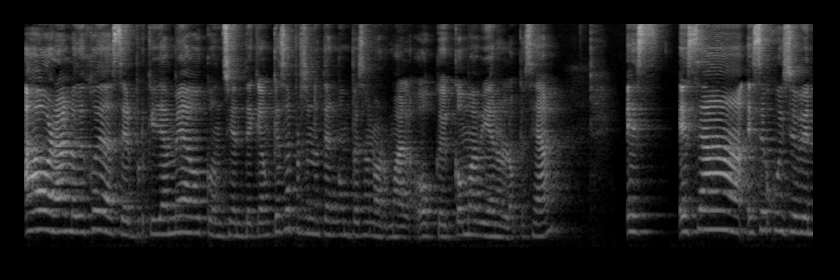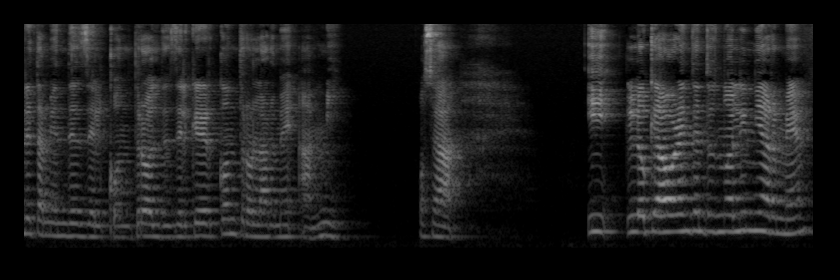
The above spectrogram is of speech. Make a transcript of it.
Ahora lo dejo de hacer porque ya me hago consciente que aunque esa persona tenga un peso normal o que coma bien o lo que sea, es, esa, ese juicio viene también desde el control, desde el querer controlarme a mí. O sea, y lo que ahora intento es no alinearme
